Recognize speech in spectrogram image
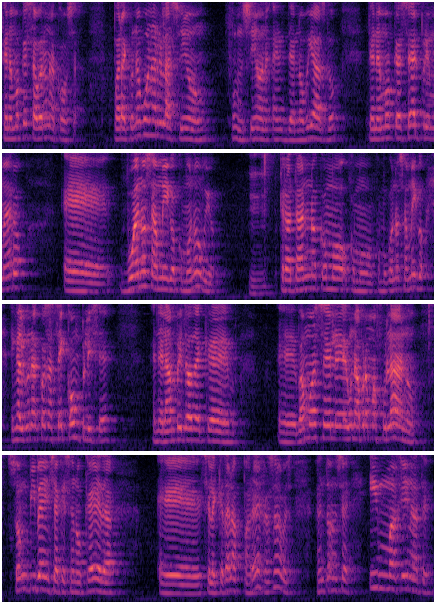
tenemos que saber una cosa, para que una buena relación funcione de noviazgo, tenemos que ser primero eh, buenos amigos como novios. Tratarnos como, como, buenos amigos. En algunas cosas ser cómplice en el ámbito de que eh, vamos a hacerle una broma a fulano. Son vivencias que se nos queda, eh, se le queda a las parejas, ¿sabes? Entonces, imagínate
